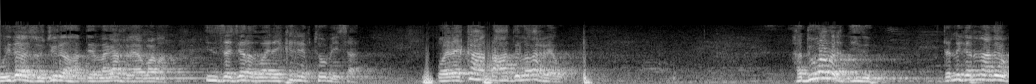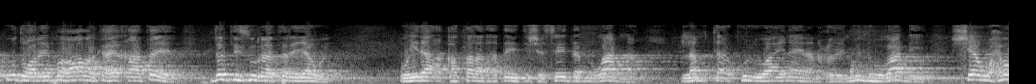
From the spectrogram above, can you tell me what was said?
Waidaa zujirad haddii laga reebana inzajarad waa inay ka reebtoomaysaa. Waa inay ka hadha haddii laga reebo. Hadduu amar diido de ninka nin adiga kuu doonay maho amarka ahay qaataye dantiisuu raadsanayaa wey waidaa qatalad hadday disho saydan ugaadhna lam ta'kul waa inaynan cunin minhu ugaadhi shan waxba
